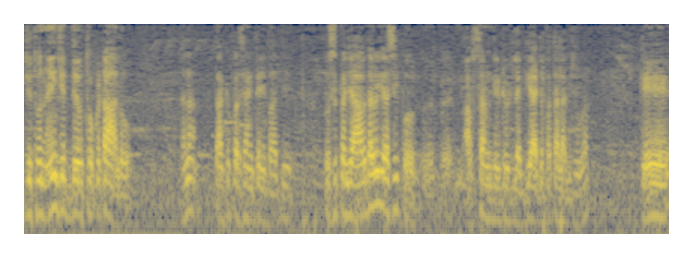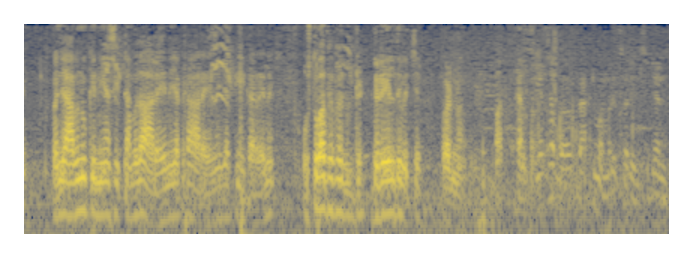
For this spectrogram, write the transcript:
ਜਿੱਥੋਂ ਨਹੀਂ ਜਿੱਤਦੇ, ਉੱਥੋਂ ਘਟਾ ਲਓ ਹੈਨਾ ਤਾਂ ਕਿ ਪਰਸੈਂਟੇਜ ਵਧ ਜੇ ਤੁਸੀਂ ਪੰਜਾਬ ਦਾ ਵੀ ਅਸੀਂ ਅਫਸਰਾਂ ਦੀ ਡਿਊਟੀ ਲੱਗੀ, ਅੱਜ ਪਤਾ ਲੱਗ ਜੂਗਾ ਕਿ ਪੰਜਾਬ ਨੂੰ ਕਿੰਨੀਆਂ ਸੀਟਾਂ ਵਧਾ ਰਹੇ ਨੇ ਜਾਂ ਘਟਾ ਰਹੇ ਨੇ ਜਾਂ ਕੀ ਕਰ ਰਹੇ ਨੇ ਉਸ ਤੋਂ ਬਾਅਦ ਫਿਰ ਡਿਟੇਲ ਦੇ ਵਿੱਚ ਪੜਨਾ ਹੈਲਪ सीएम साहब बैक टू अमृतसर इंसिडेंट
